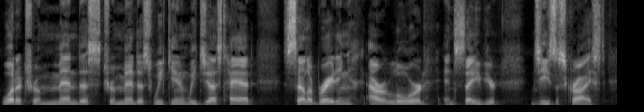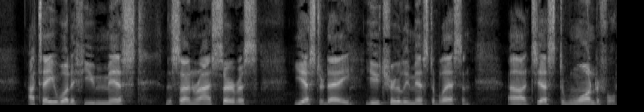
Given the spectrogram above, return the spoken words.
What a tremendous, tremendous weekend we just had celebrating our Lord and Savior, Jesus Christ. I tell you what, if you missed the sunrise service yesterday, you truly missed a blessing. Uh, just wonderful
